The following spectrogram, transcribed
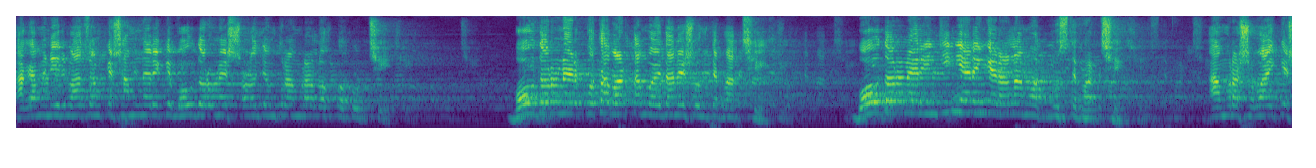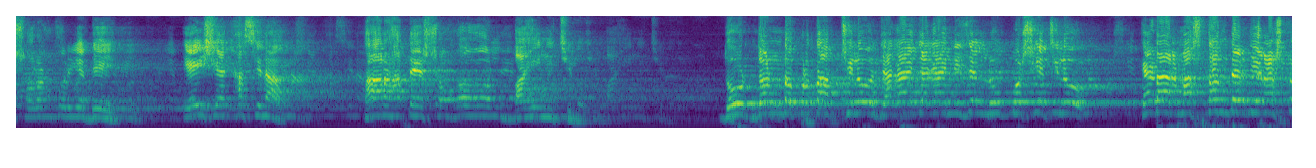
আগামী নির্বাচনকে সামনে রেখে বহু ধরনের ষড়যন্ত্র আমরা লক্ষ্য করছি। বহু ধরনের কথাবার্তা ময়দানে শুনতে পাচ্ছি। বহু ধরনের ইঞ্জিনিয়ারিং এর আলামত বুঝতে পারছি। আমরা সবাইকে স্মরণ করিয়ে দেই, এই শেখ হাসিনা তার হাতে সকল বাহিনী ছিল। দুর্দণ্ড প্রতাপ ছিল জায়গায় জায়গায় নিজের লোক বসিয়েছিল ক্যাডার মাস্তানদের দিয়ে রাষ্ট্র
